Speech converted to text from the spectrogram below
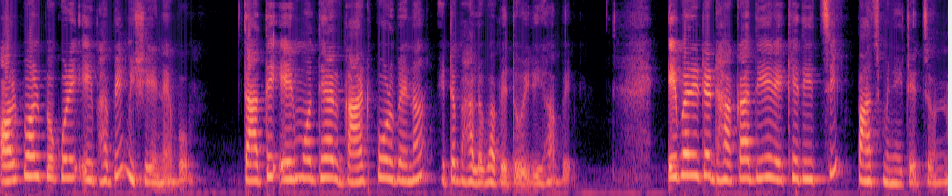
অল্প অল্প করে এইভাবে মিশিয়ে নেব। তাতে এর মধ্যে আর গাঁট পড়বে না, এটা ভালোভাবে তৈরি হবে। এবার এটা ঢাকা দিয়ে রেখে দিচ্ছি পাঁচ মিনিটের জন্য।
